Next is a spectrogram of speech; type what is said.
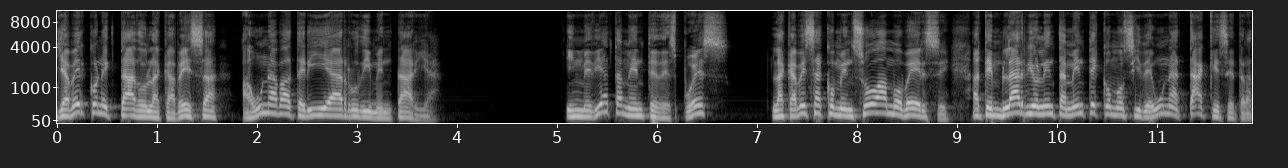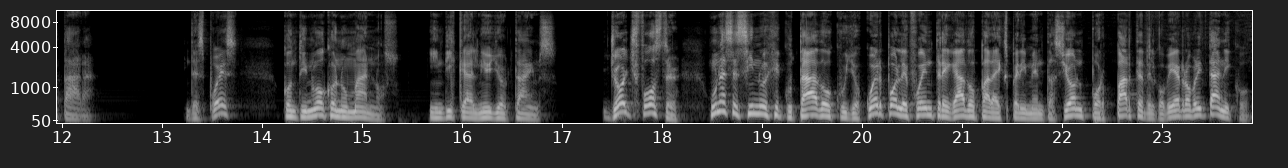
y haber conectado la cabeza a una batería rudimentaria. Inmediatamente después, la cabeza comenzó a moverse, a temblar violentamente como si de un ataque se tratara. Después, continuó con humanos, indica el New York Times. George Foster, un asesino ejecutado cuyo cuerpo le fue entregado para experimentación por parte del gobierno británico.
